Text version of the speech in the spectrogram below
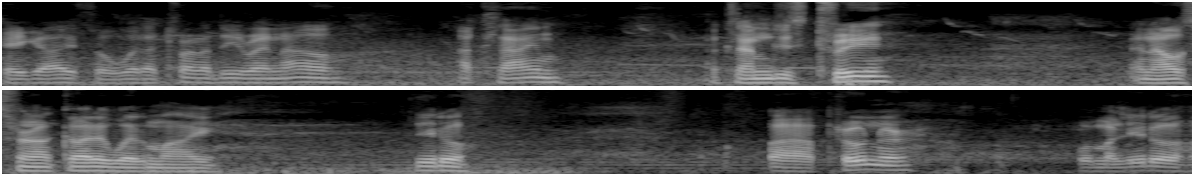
Okay guys, so what I try to do right now, I climb, I climb this tree and I was trying to cut it with my little uh, pruner, with my little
